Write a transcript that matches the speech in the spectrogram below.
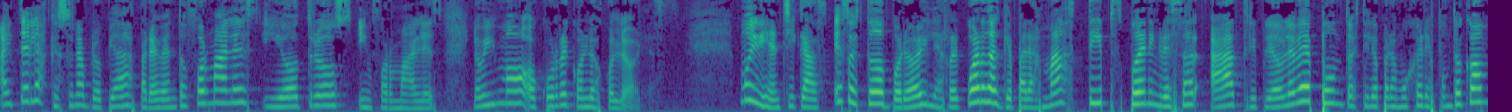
Hay telas que son apropiadas para eventos formales y otros informales. Lo mismo ocurre con los colores. Muy bien, chicas, eso es todo por hoy. Les recuerdo que para más tips pueden ingresar a www.estiloparamujeres.com,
